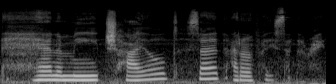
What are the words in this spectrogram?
Hanami Child said, I don't know if I said that right.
